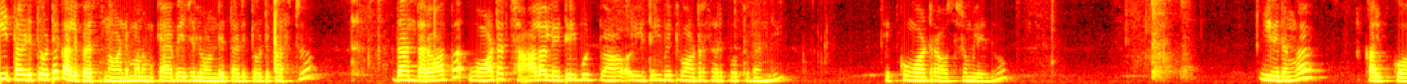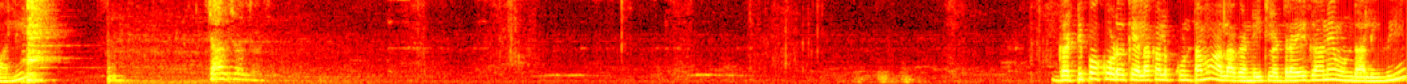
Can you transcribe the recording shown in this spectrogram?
ఈ తడితోటే కలిపేస్తున్నామండి. మనం క్యాబేజీలో ఉండే తడితోటి ఫస్ట్. దాని తర్వాత వాటర్ చాలా little bit little bit water సరిపోతుందండి. ఎక్కువ వాటర్ అవసరం లేదు. ఈ విధంగా కలుపుకోవాలి. చాలు చాలు రాజు గట్టి పకోడాకి ఎలా కలుపుకుంటామో అలాగండి. ఇట్లా డ్రైగానే ఉండాలి ఇవి.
